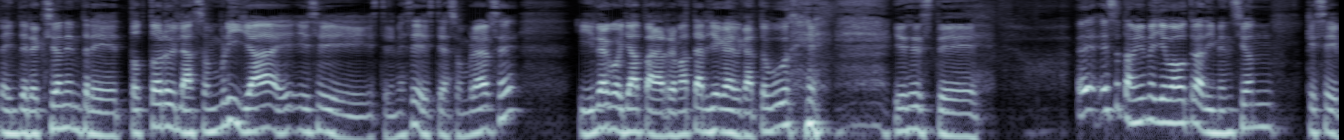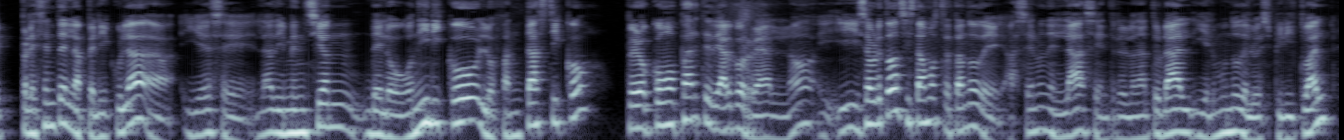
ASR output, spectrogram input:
la interacción entre Totoro y la sombrilla, e, ese estremece, este asombrarse, y luego ya para rematar llega el gato bus, y es este... E, eso también me lleva a otra dimensión que se presenta en la película y es eh, la dimensión de lo onírico, lo fantástico, pero como parte de algo real, ¿no? Y, sobre todo si estamos tratando de hacer un enlace entre lo natural y el mundo de lo espiritual.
